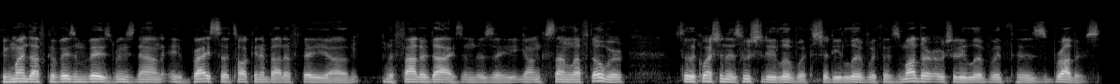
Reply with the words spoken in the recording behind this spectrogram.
The Gemara Daf Kavezim Vez brings down a brisa talking about if a um, the father dies and there's a young son left over. So the question is, who should he live with? Should he live with his mother or should he live with his brothers?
